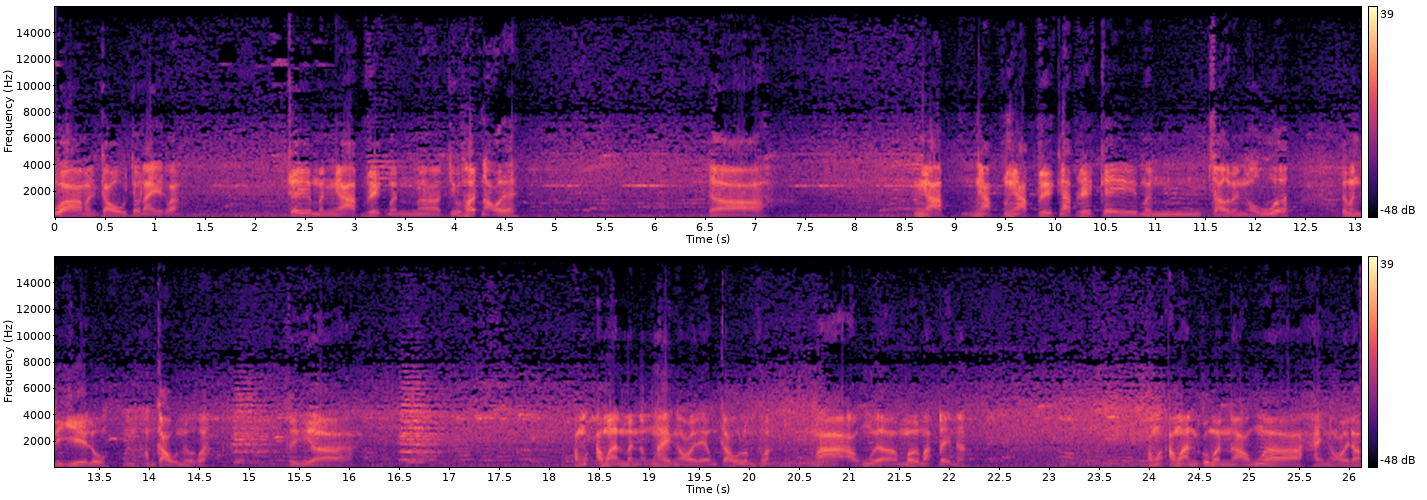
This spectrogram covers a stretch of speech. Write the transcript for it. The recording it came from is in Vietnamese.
qua mình câu chỗ này các bạn. Cái mình ngáp riết mình à, chịu hết nổi rồi. À, ngáp ngáp ngáp riết ngáp riết cái mình sợ mình ngủ á cái mình đi về luôn mình không câu nữa các bạn. Thì à, ông ông anh mình ông hay ngồi đây ông câu lắm các bạn. Mà ổng à, mới mắt đây nữa ông ông anh của mình ổng à, hay ngồi đó.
